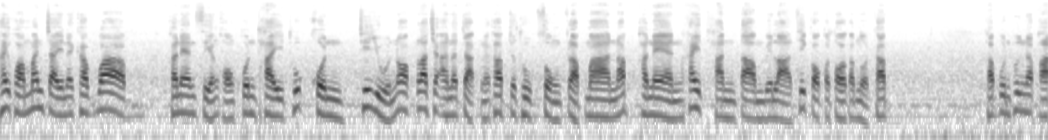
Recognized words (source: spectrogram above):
ให้ความมั่นใจนะครับว่าคะแนนเสียงของคนไทยทุกคนที่อยู่นอกราชอาณาจักรนะครับ จะถูกส่งกลับมานับคะแนนให้ทันตามเวลาที่กกตกำหนดครับครับคุณพึ่งนภา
